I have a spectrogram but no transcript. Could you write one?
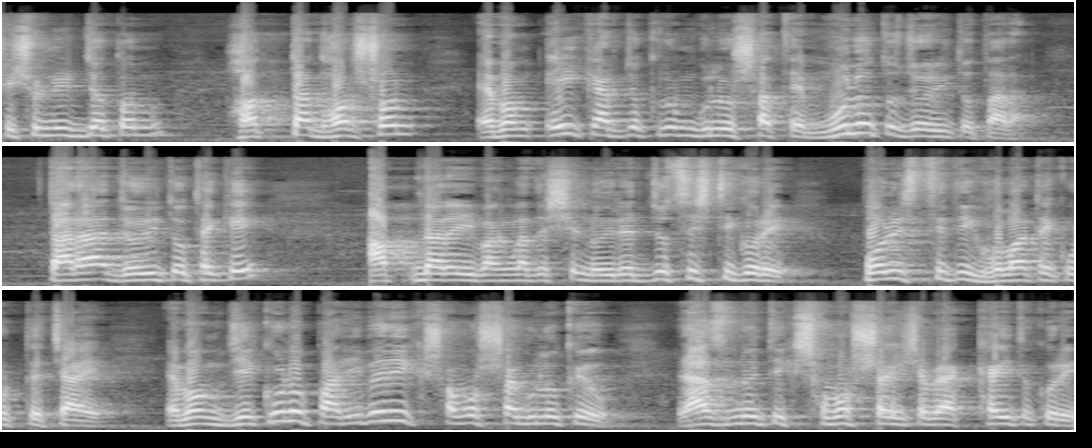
শিশু নির্যাতন, হত্যা, ধর্ষণ এবং এই কার্যক্রমগুলোর সাথে মূলত জড়িত তারা। তারা জড়িত থেকে আপনার এই বাংলাদেশে নৈরাজ্য সৃষ্টি করে পরিস্থিতি ঘোলাটে করতে চায় এবং যে কোনো পারিবারিক সমস্যাগুলোকেও রাজনৈতিক সমস্যা হিসেবে আখ্যায়িত করে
